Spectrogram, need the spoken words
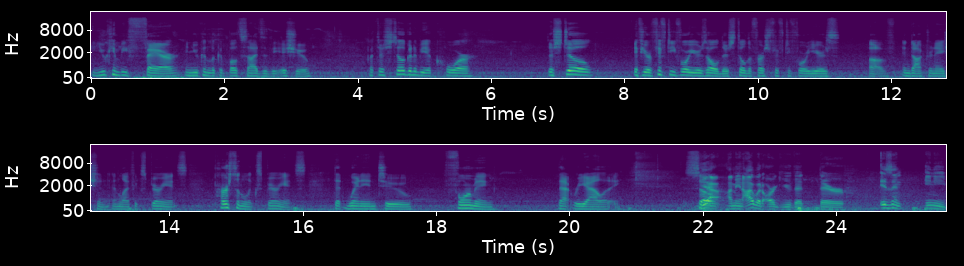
you can be fair and you can look at both sides of the issue but there's still going to be a core there's still if you're 54 years old there's still the first 54 years of indoctrination and life experience personal experience that went into forming that reality so yeah, I mean, I would argue that there isn't any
